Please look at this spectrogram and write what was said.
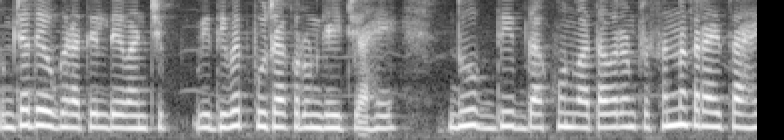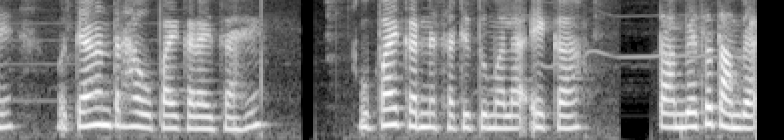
तुमच्या देवघरातील देवांची विधिवत पूजा करून घ्यायची आहे. धूप दीप दाखवून वातावरण प्रसन्न करायचं आहे व त्यानंतर हा उपाय करायचा आहे. उपाय करण्यासाठी तुम्हाला एका तांब्याचा तांब्या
